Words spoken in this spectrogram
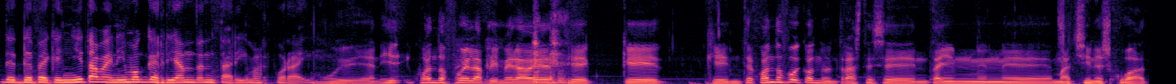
desde pequeñita venimos guerreando en tarimas por ahí. Muy bien. ¿Y cuándo fue la primera vez que, que, que ¿Cuándo fue cuando entraste en Time eh, Machine Squad?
